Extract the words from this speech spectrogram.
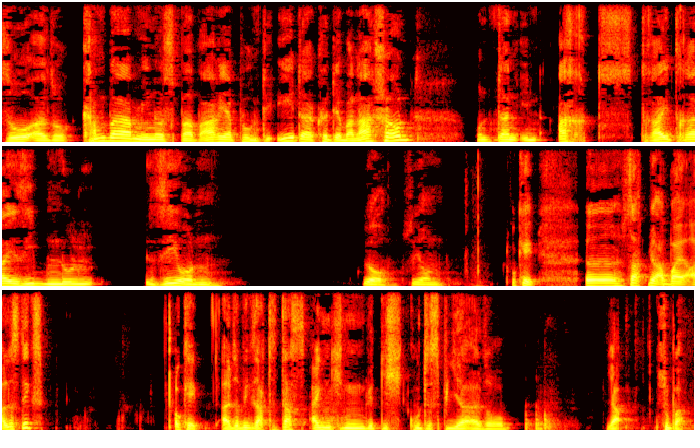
So, also kamba-bavaria.de, da könnt ihr mal nachschauen. Und dann in 83370 Seon. Ja, Seon. Okay. Äh, sagt mir aber alles nichts. Okay, also wie gesagt, das ist eigentlich ein wirklich gutes Bier. Also, ja, super.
